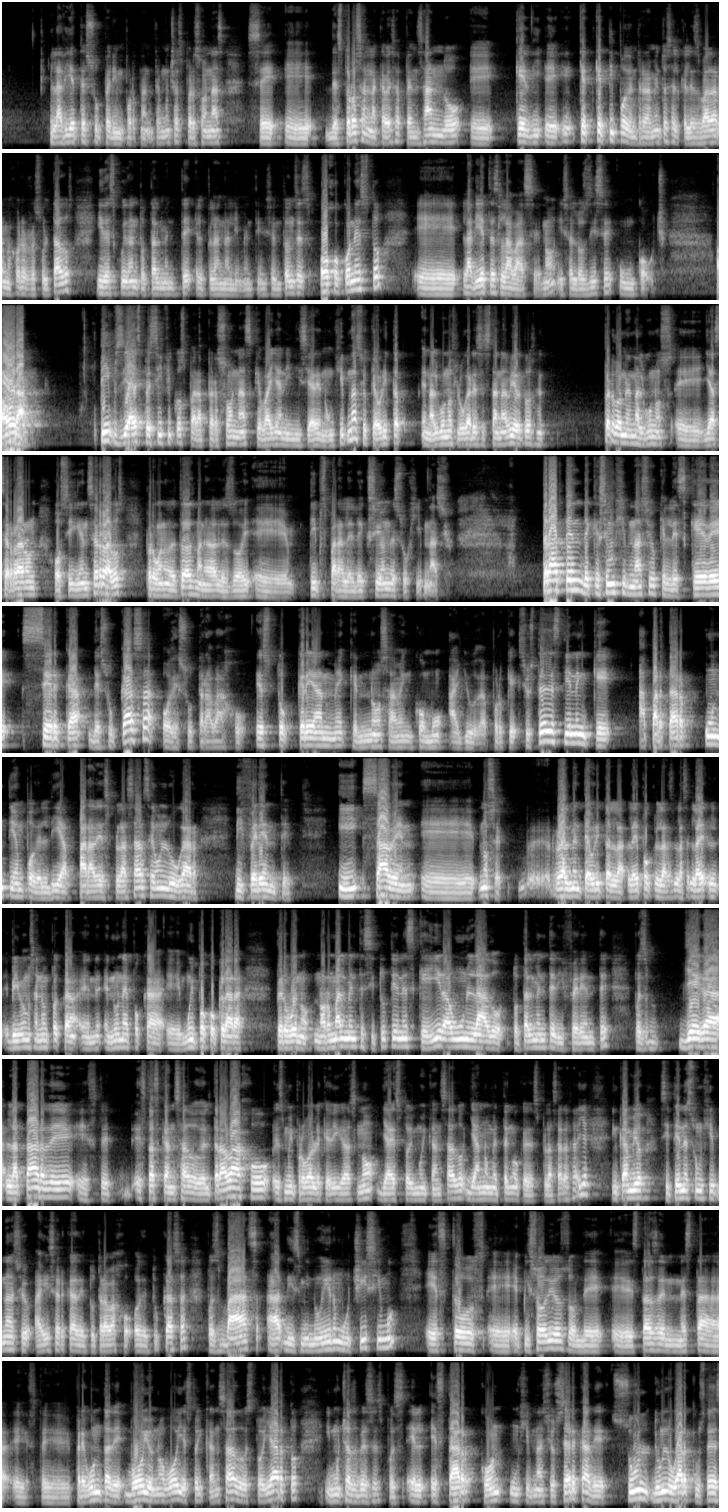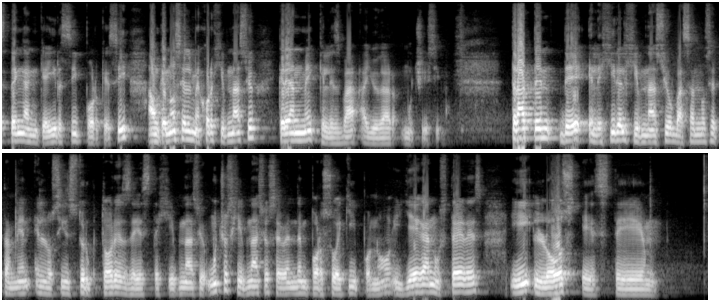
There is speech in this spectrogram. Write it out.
la dieta es súper importante. Muchas personas se eh, destrozan la cabeza pensando eh, eh, qué, qué, tipo de entrenamiento es el que les va a dar mejores resultados y descuidan totalmente el plan alimenticio. Entonces, ojo con esto, la dieta es la base, ¿no? Y se los dice un coach. Ahora, tips ya específicos para personas que vayan a iniciar en un gimnasio, que ahorita en algunos lugares están abiertos, perdonen, algunos eh, ya cerraron o siguen cerrados, pero bueno, de todas maneras les doy eh, tips para la elección de su gimnasio. Traten de que sea un gimnasio que les quede cerca de su casa o de su trabajo. Esto créanme que no saben cómo ayuda, porque si ustedes tienen que apartar un tiempo del día para desplazarse a un lugar diferente y saben, eh, no sé, realmente ahorita la, época, vivimos en una época, en, una época eh, muy poco clara, pero bueno, normalmente si tú tienes que ir a un lado totalmente diferente, pues Llega la tarde, este, estás cansado del trabajo, es muy probable que digas, no, ya estoy muy cansado, ya no me tengo que desplazar hacia allá. En cambio, si tienes un gimnasio ahí cerca de tu trabajo o de tu casa, pues vas a disminuir muchísimo estos eh, episodios donde eh, estás en esta este, pregunta de voy o no voy, estoy cansado, estoy harto y muchas veces pues el estar con un gimnasio cerca de, de un lugar que ustedes tengan que ir sí porque sí, aunque no sea el mejor gimnasio, créanme que les va a ayudar muchísimo. Traten de elegir el gimnasio basándose también en los instructores de este gimnasio. Muchos gimnasios se venden por su equipo, ¿no? Y llegan ustedes y los este,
